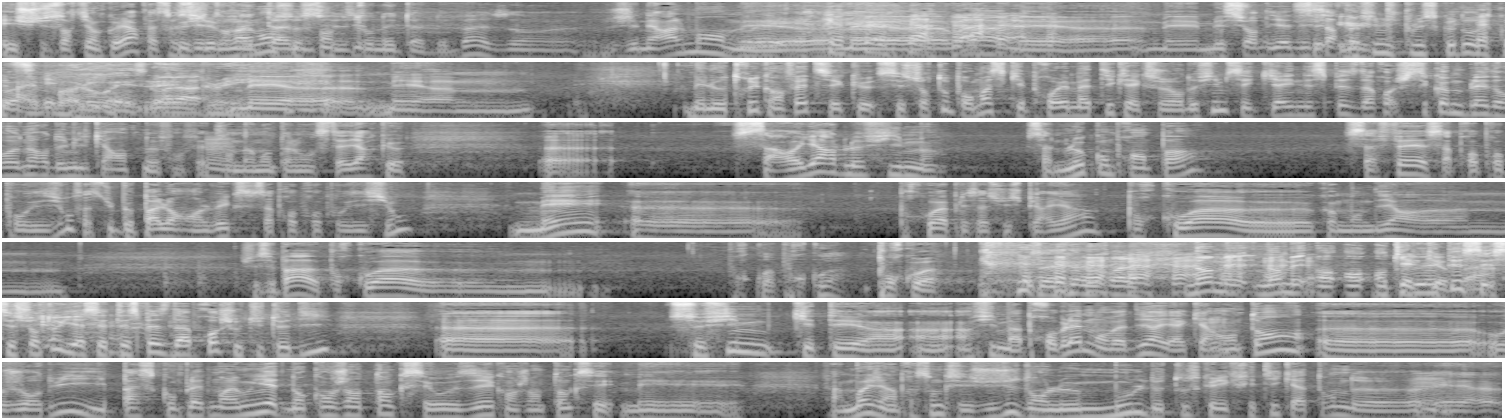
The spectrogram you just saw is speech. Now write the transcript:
Et je suis sorti en colère parce que C'est j'ai vraiment état- ce c'est sentiment. ton état de base. hein. Généralement, mais, euh, mais, euh, voilà, mais, euh, mais, mais sur il y a des certains films plus que d'autres, quoi. Voilà, mais, euh, mais, euh, mais le truc, en fait, c'est que c'est surtout pour moi ce qui est problématique avec ce genre de film, c'est qu'il y a une espèce d'approche. C'est comme Blade Runner 2049, en fait, fondamentalement. C'est-à-dire que euh, ça regarde le film, ça ne le comprend pas, ça fait sa propre proposition, ça tu peux pas leur enlever que c'est sa propre proposition, mais euh, pourquoi appeler ça Suspiria? Pourquoi, euh, comment dire, euh, je sais pas, pourquoi. euh, Pourquoi, pourquoi? pourquoi? Voilà. Non mais non mais en, en- en toute c'est surtout il y a cette espèce d'approche où tu te dis ce film qui était un, un- un film à problème, on va dire, il y a 40 ans, aujourd'hui, il passe complètement à la mouillette. Donc quand j'entends que c'est osé, quand j'entends que c'est, mais, enfin moi j'ai l'impression que c'est juste dans le moule de tout ce que les critiques attendent, de- et, euh,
